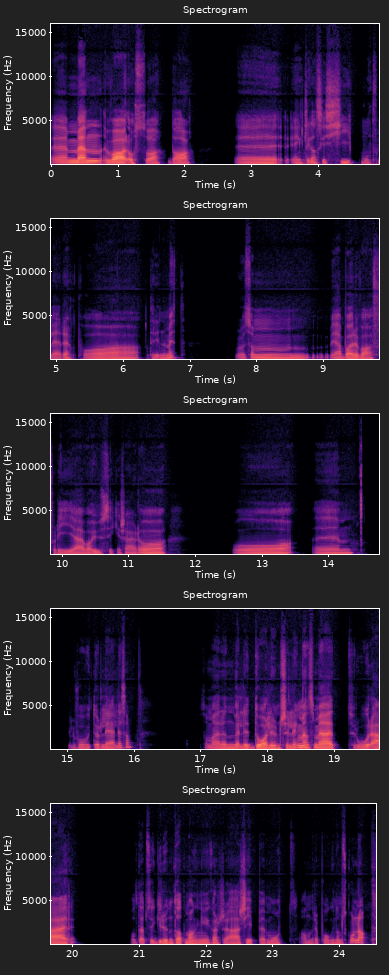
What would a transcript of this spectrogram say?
Eh, men var også da eh, egentlig ganske kjip mot flere på trinnet mitt. Som jeg bare var fordi jeg var usikker sjæl og, og eh, skulle få folk til å le, liksom. Som er en veldig dårlig unnskyldning, men som jeg tror er holdt jeg på å grunnen til at mange kanskje er kjipe mot andre på ungdomsskolen. da.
